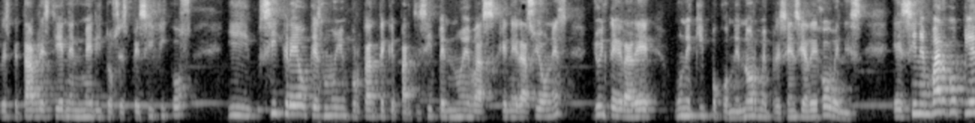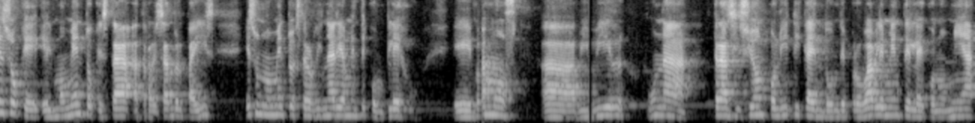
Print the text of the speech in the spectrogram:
respetables, tienen méritos específicos y sí creo que es muy importante que participen nuevas generaciones. Yo integraré un equipo con enorme presencia de jóvenes. Eh, sin embargo, pienso que el momento que está atravesando el país es un momento extraordinariamente complejo. Eh, vamos a vivir una transición política en donde probablemente la economía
